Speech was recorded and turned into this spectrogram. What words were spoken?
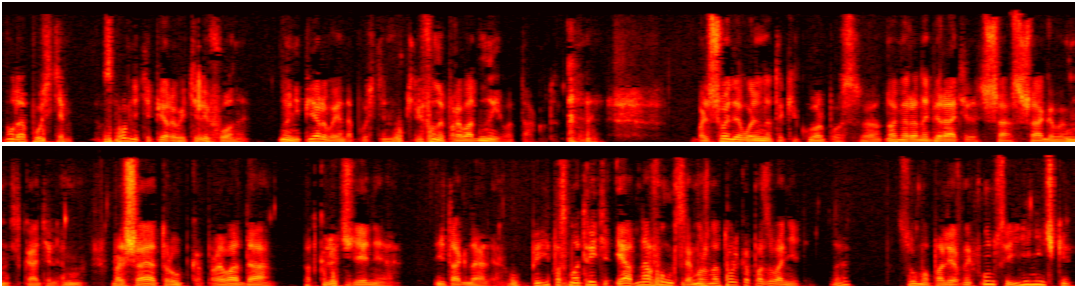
Ну, допустим, вспомните первые телефоны. Ну, не первые, допустим, телефоны проводные, вот так вот. Большой довольно-таки корпус, э, номеронабиратель с шаговым искателем, большая трубка, провода, подключение – и так далее. И посмотрите, и одна функция, можно только позвонить. Да? Сумма полезных функций, единички,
